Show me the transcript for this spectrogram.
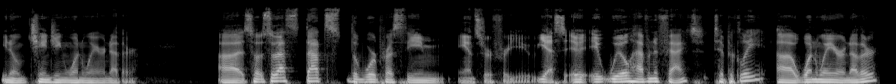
you know changing one way or another. Uh, so so that's that's the WordPress theme answer for you. Yes, it, it will have an effect typically uh, one way or another.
